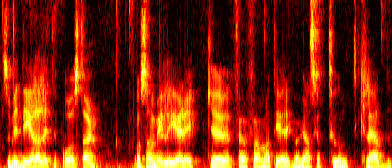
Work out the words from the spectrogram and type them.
Så vi delade lite på oss där. Och sen ville Erik, eh, för jag för mig att Erik var ganska tunt klädd.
